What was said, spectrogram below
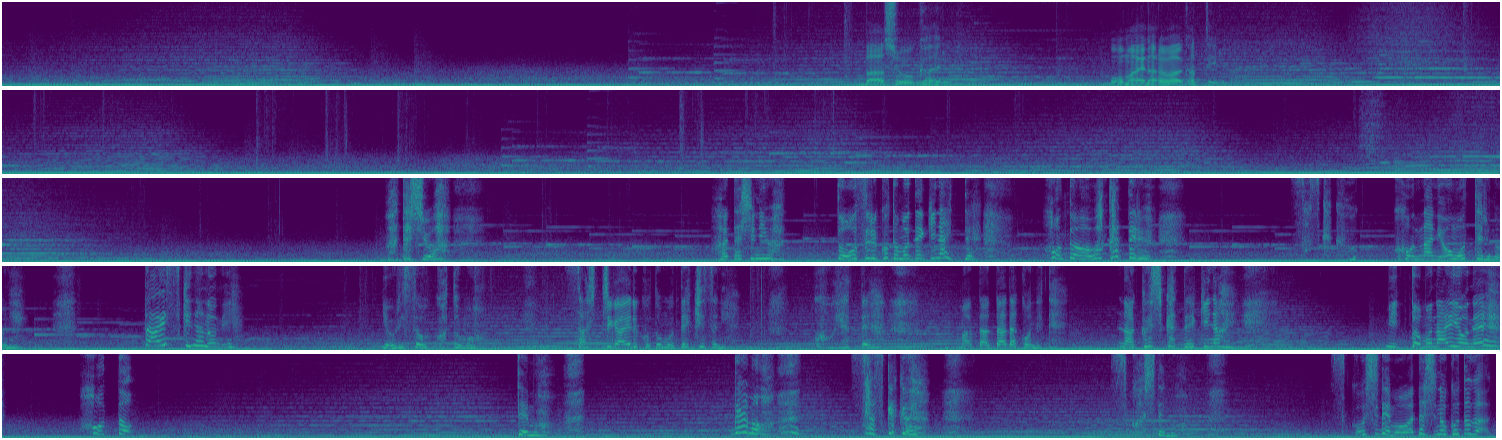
場所を変える。お前なら分かっているな。私は私にはどうすることもできないって本当は分かってる。サスケくんをこんなに思ってるのに大好きなのに寄り添うことも差し違えることもできずにこうやってまただだこねて泣くしかできない。みっともないよね。ほんとでもでもサスケくん少しでも少しでも私のことが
